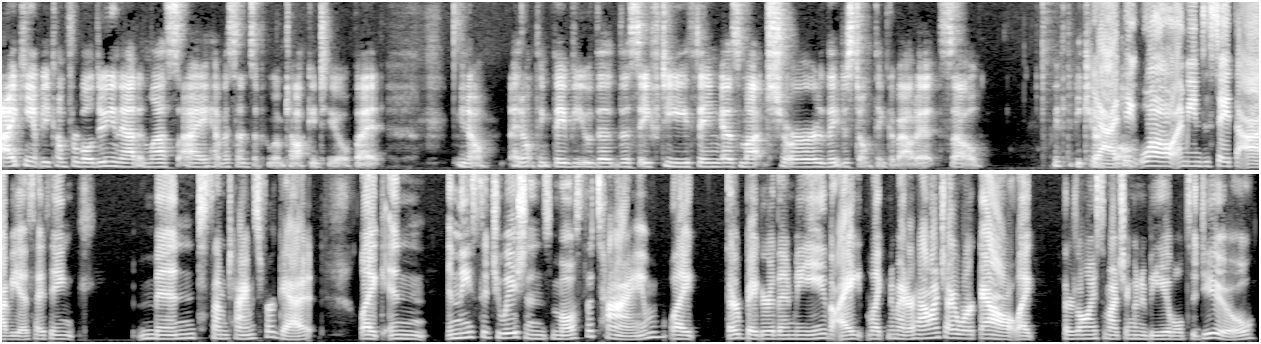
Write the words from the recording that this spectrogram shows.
I can't be comfortable doing that unless I have a sense of who I'm talking to. But, you know, I don't think they view the the safety thing as much or they just don't think about it. So we have to be careful. Yeah, I think, well, I mean, to state the obvious, I think men sometimes forget, like in in these situations, most of the time, like they're bigger than me. I like no matter how much I work out, like there's only so much I'm going to be able to do.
